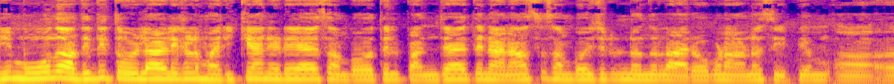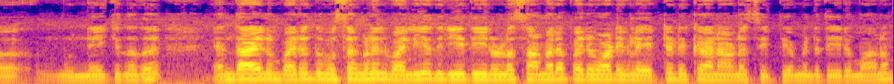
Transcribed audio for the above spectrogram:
ഈ മൂന്ന് അതിഥി തൊഴിലാളികൾ മരിക്കാനിടയായ സംഭവത്തിൽ പഞ്ചായത്തിന് അനാസ്ഥ സംഭവിച്ചിട്ടുണ്ടെന്നുള്ള ആരോപണമാണ് സി പി എം ഉന്നയിക്കുന്നത്. എന്തായാലും വരും ദിവസങ്ങളിൽ വലിയ രീതിയിലുള്ള സമര പരിപാടികൾ ഏറ്റെടുക്കാനാണ് സി പി എമ്മിന്റെ തീരുമാനം.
